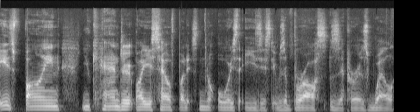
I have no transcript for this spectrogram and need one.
is fine. You can do it by yourself, but it's not always the easiest. It was a brass zipper as well.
